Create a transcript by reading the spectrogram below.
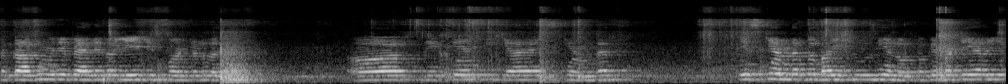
तो काफ़ी मुझे पहले तो यही डिसपॉइंटेड लगा। और देखते हैं कि क्या है इसके अंदर। इसके अंदर तो भाई शूज़ ही हैं लोटो के बट यार ये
